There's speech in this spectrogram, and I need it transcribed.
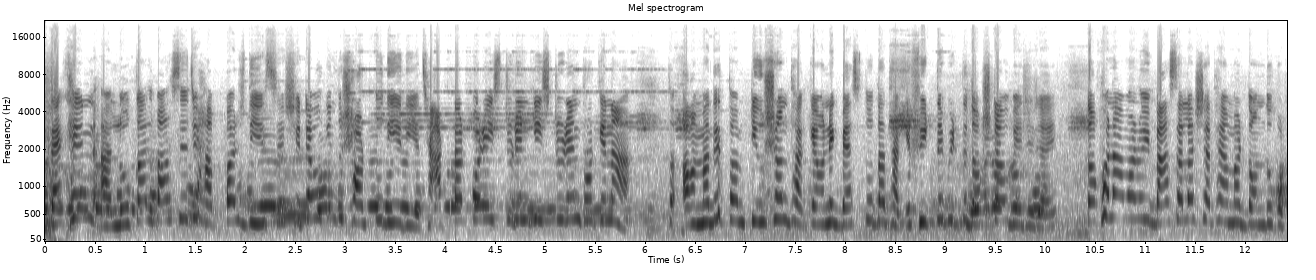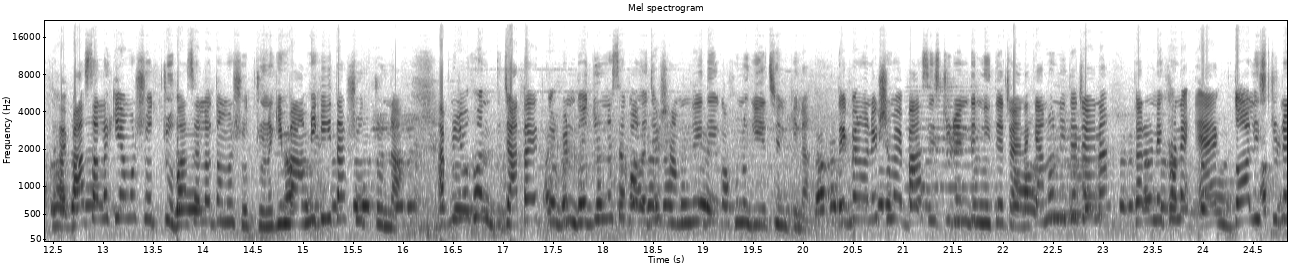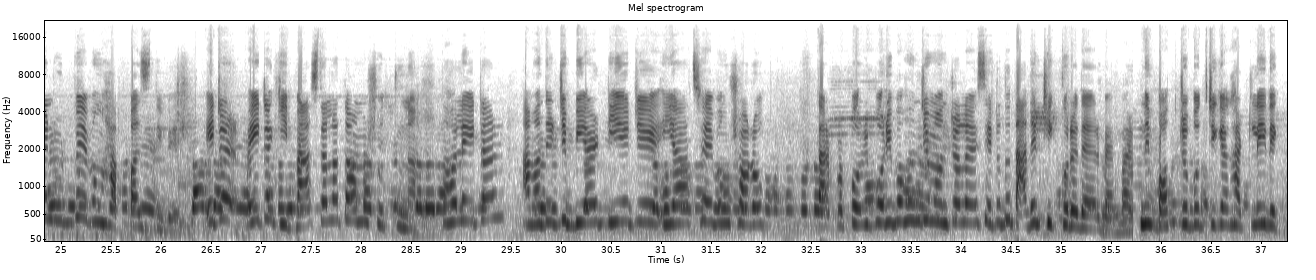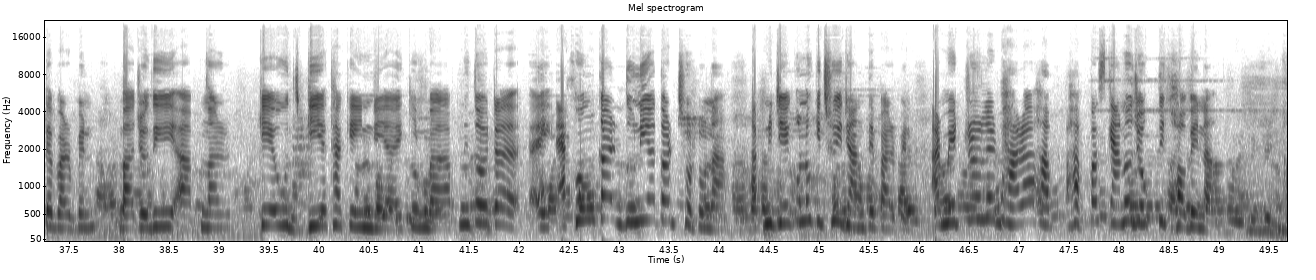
দেখেন লোকাল বাসে যে হাফ পাস দিয়েছে, সেটাও কিন্তু শর্ত দিয়ে দিয়েছে। আটটার পরে স্টুডেন্ট কি স্টুডেন্ট থাকে না? তো আমাদের তো টিউশন থাকে, অনেক ব্যস্ততা থাকে, ফিরতে ফিরতে দশটাও বেজে যায়। তখন আমার ওই বাসালার সাথে আমার দ্বন্দ্ব করতে হয়। বাসালা কি আমার শত্রু? বাসালা তো আমার শত্রু না, কিংবা আমি কি তার শত্রু না? আপনি যখন যাতায়াত করবেন বদরুন্নেসা কলেজের সামনে দিয়ে কখনো গিয়েছেন কিনা? দেখবেন অনেক সময় বাস স্টুডেন্টদের নিতে চায় না। কেন নিতে চায় না? কারণ এখানে এক দল স্টুডেন্ট উঠবে এবং হাফ পাস দিবে। এটা এটা কি? বাসতলা তো আমার শত্রু না। তাহলে এটার আমাদের যে বিআরটিএ যে ইয়ে আছে এবং সড়ক, তারপর পরিবহন যে মন্ত্রণালয় আছে, এটা তো তাদের ঠিক করে দেওয়ার ব্যাপার। আপনি পত্র পত্রিকা ঘাটলেই দেখতে পারবেন। বা যদি আপনার কেউ গিয়ে থাকে ইন্ডিয়ায় কিংবা আপনি তো এটা এখনকার দুনিয়া তো আর ছোট না। আপনি যে কোনো কিছুই জানতে পারবেন। আর মেট্রো রেলের ভাড়া হাফ- পাস কেন যৌক্তিক হবে না?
